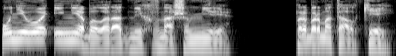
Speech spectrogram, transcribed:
У него и не было родных в нашем мире, пробормотал Кей.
